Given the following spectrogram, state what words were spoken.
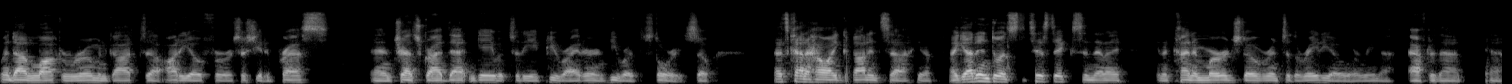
went down to locker room and got uh, audio for Associated Press and transcribed that and gave it to the AP writer, and he wrote the story. So that's kind of how I got into, you know, I got into statistics, and then I, you know, kind of merged over into the radio arena after that. Yeah.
